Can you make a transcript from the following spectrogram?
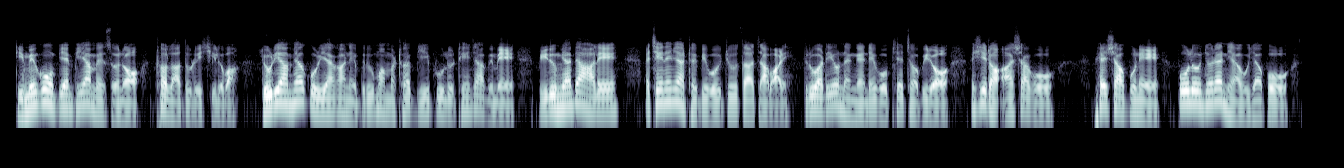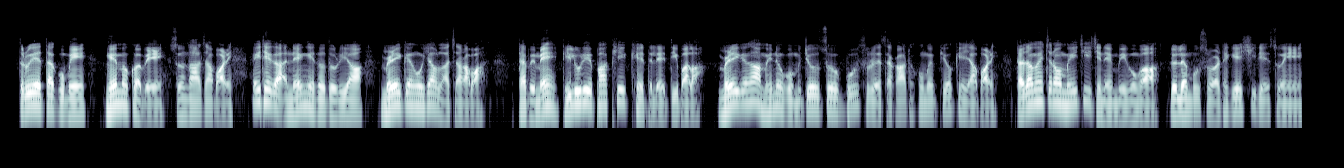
ဒီမေကွန်းကိုပြန်ပြရမယ်ဆိုတော့ထွက်လာသူတွေရှိလို့ပါလူတွေကမြောက်ကိုရီးယားကနေဘယ်သူမှမထွက်ပြေးဘူးလို့ထင်ကြပေမဲ့ပြည်သူများပြားဟာလည်းအချင်းနဲ့များထွက်ပြေးဖို့ကြိုးစားကြပါတယ်သူတို့ကတရုတ်နိုင်ငံတွေကိုဖျက်ချော်ပြီးတော့အရှိတောင်အာရှကို ဖဲလျှောက်ဖို့နဲ့ပိုလုံကျော်တဲ့နေရာကိုရောက်ဖို့သူတို့ရဲ့တက်ကူပင်ငဲမကွက်ပဲစွန့်စားကြပါတယ်အဲ့ထက်ကအနေငယ်သောသူတွေဟာအမေရိကန်ကိုရောက်လာကြတာပါဒါပေမဲ့ဒီလူတွေဘာဖြစ်ခဲ့တယ်လဲသိပါလားအမေရိကန်ကမင်းတို့ကိုမကြိုးစိုးဘူးဆိုတဲ့စကားတစ်ခုပဲပြောခဲ့ရပါတယ်ဒါကြောင့်မဲကျွန်တော်မေးကြည့်ချင်တဲ့မိကုန်းကလွတ်လပ်မှုဆိုတာတကယ်ရှိတယ်ဆိုရင်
